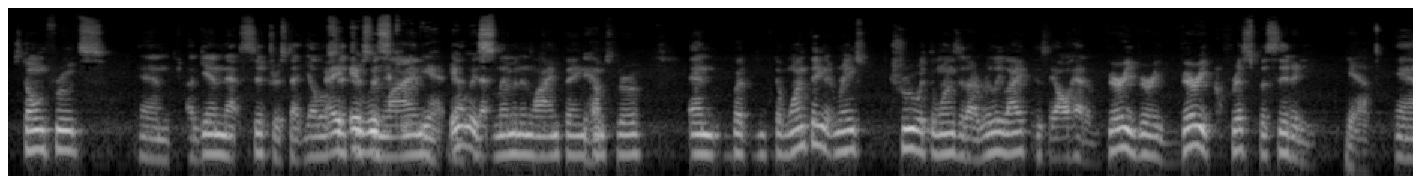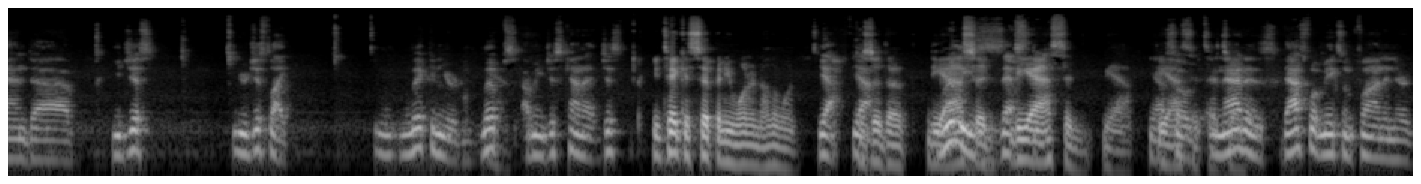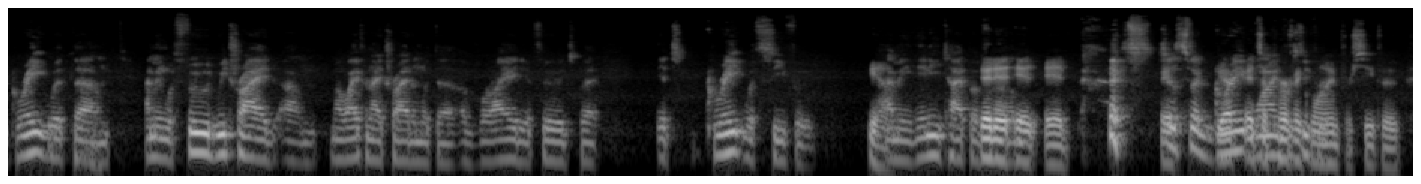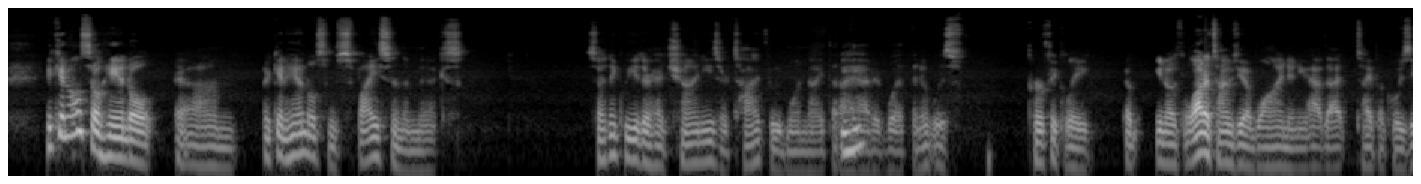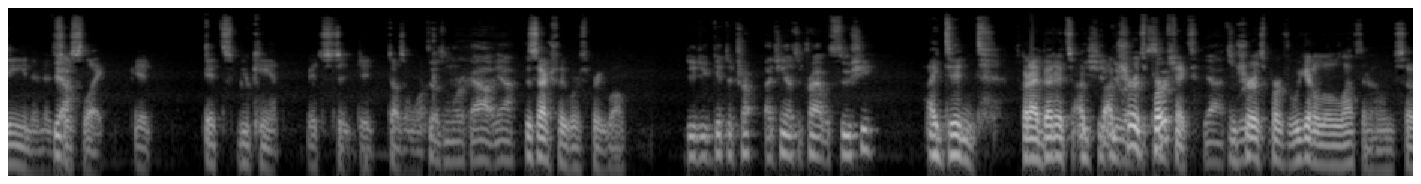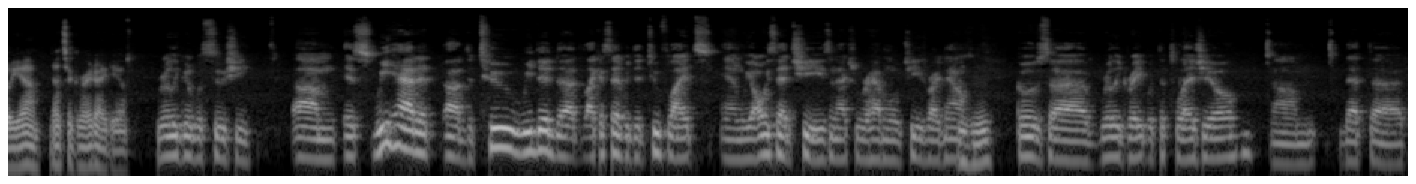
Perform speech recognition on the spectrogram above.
stone fruits, and again that citrus, that yellow It- it citrus was- and lime. yeah, it that, was- that lemon and lime thing Yeah. comes through. And but the one thing that rings true with the ones that I really liked is they all had a very, very, very crisp acidity Yeah, and uh, you just you're just like licking your lips. I mean, just kind of just you take a sip and you want another one. Yeah, yeah, because of the the Really acid. zesty. The acid, yeah, yeah. so, and that right. is that's what makes them fun, and they're great with. Um, I mean, with food, we tried. Um, my wife and I tried them with a, a variety of foods, but it's great with seafood. yeah. I mean, any type of. it, it, um, it, it it's just a great. it's a for perfect seafood. wine for seafood. It can also handle. Um, it can handle some spice in the mix. So I think we either had Chinese or Thai food one night that I Mhm. had it with, and it was perfectly. uh, You know, a lot of times you have wine and you have that type of cuisine, and it's Yeah. just like it. It's you can't. It's it, it doesn't work. It Doesn't work out. Yeah. This actually works pretty well. Did you get to try, a chance to try it with sushi? I didn't, but I bet it's. I'm, I'm sure it it's with sushi. perfect. Yeah, it's I'm sure it's perfect. We get a little left at home, so yeah, that's a great idea. really good with sushi. Um, is we had it uh, the two we did uh, like I said we did two flights and we always had cheese and actually we're having a little cheese right now Mhm. Goes uh, really great with the Taleggio um, that uh,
